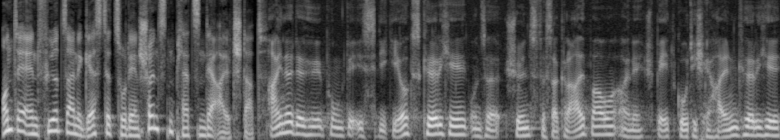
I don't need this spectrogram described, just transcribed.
und er entführt seine Gäste zu den schönsten Plätzen der Altstadt. Einer der Höhepunkte ist die Georgskirche, unser schönster Sakralbau Altbau, eine spätgotische Hallenkirche.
